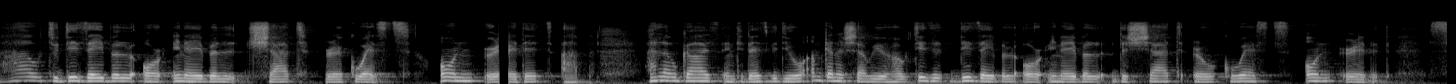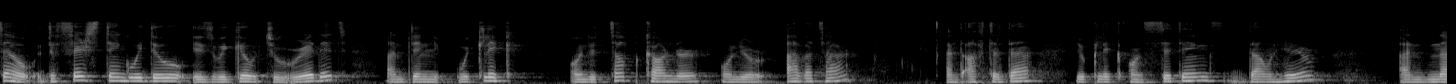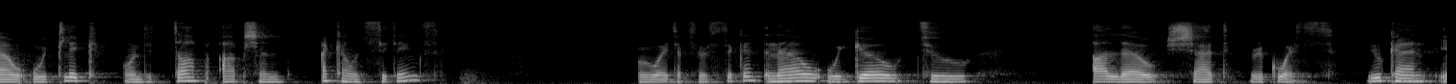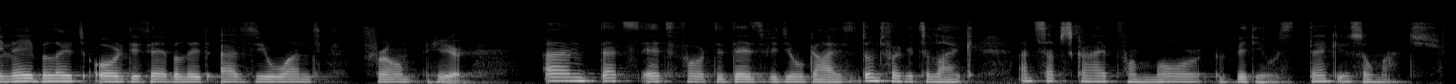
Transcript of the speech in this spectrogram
how to disable or enable chat requests on reddit app. Hello guys in today's video i'm gonna show you how to disable or enable the chat requests on reddit. So the first thing we do is we go to reddit and then we click on the top corner on your avatar and after that you click on settings down here and now we click on the top option account settings. We wait a few seconds. And now we go to allow chat requests. You can enable it or disable it as you want from here. And that's it for today's video guys. Don't forget to like and subscribe for more videos. Thank you so much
